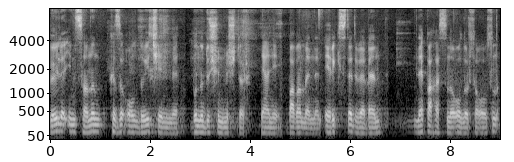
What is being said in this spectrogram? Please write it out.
böyle insanın kızı olduğu için mi bunu düşünmüştür? Yani babam benden erik istedi ve ben ne pahasına olursa olsun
